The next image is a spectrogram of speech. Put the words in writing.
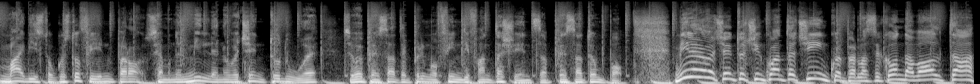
mai visto questo film, però siamo nel 1902, se voi pensate al primo film di fantascienza, pensate un po'. 1955 per la seconda volta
